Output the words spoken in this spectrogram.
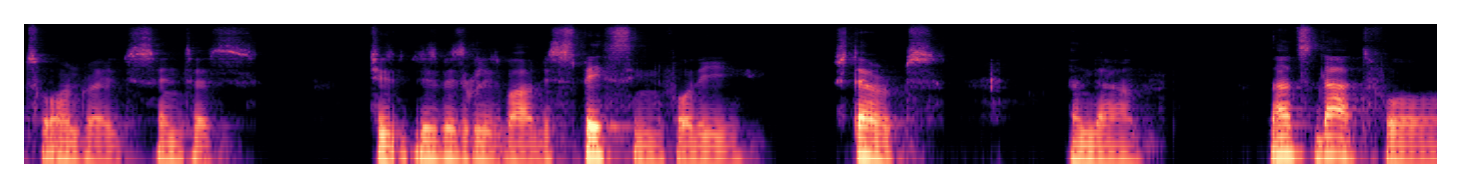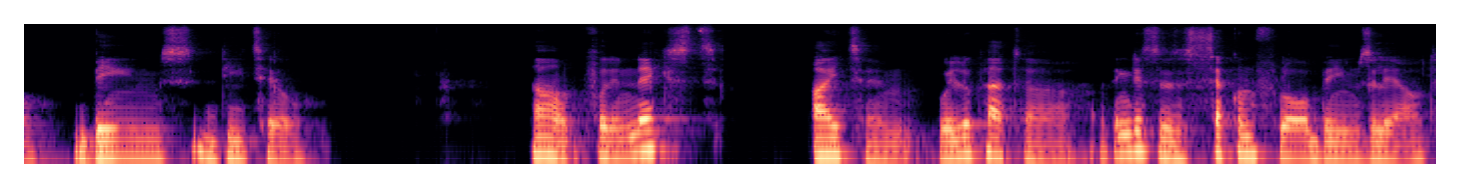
200 centers. This basically is about the spacing for the stirrups. And uh, that's that for beams detail. Now, for the next item, we look at, uh, I think this is a second floor beams layout.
